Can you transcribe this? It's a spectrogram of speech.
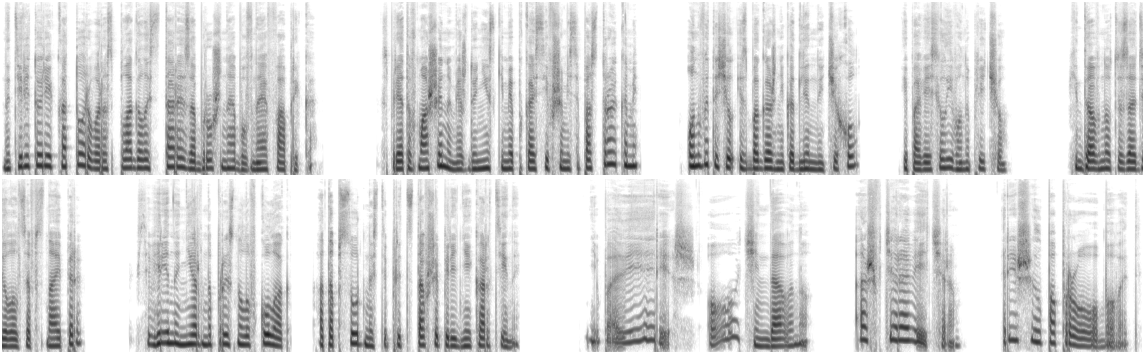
на территории которого располагалась старая заброшенная обувная фабрика. Спрятав машину между низкими покосившимися постройками, он вытащил из багажника длинный чехол и повесил его на плечо. «И давно ты заделался в снайперы?» Северина нервно прыснула в кулак от абсурдности представшей перед ней картины. «Не поверишь, очень давно, аж вчера вечером, решил попробовать.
